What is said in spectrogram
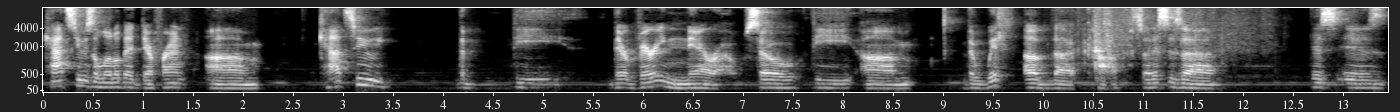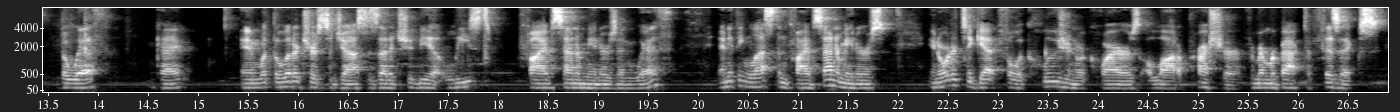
KAATSU is a little bit different. Um, KAATSU the the they're very narrow. So the um, the width of the cuff. So this is a this is the width. Okay, and what the literature suggests is that it should be at least five centimeters in width. Anything less than five centimeters, in order to get full occlusion, requires a lot of pressure. Remember back to physics.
